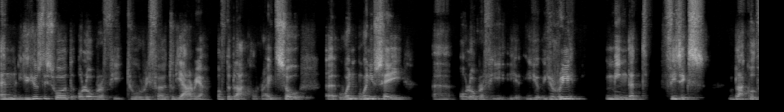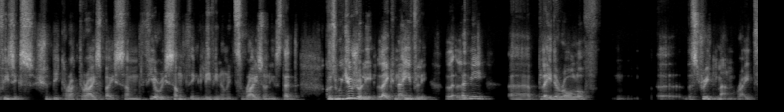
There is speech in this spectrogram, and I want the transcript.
And you use this word holography to refer to the area of the black hole, right? So uh, when when you say uh, holography, you, you, you really mean that physics black hole physics should be characterized by some theory, something living on its horizon instead. Because we usually, like naively, let me uh, play the role of uh, the street man, right?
